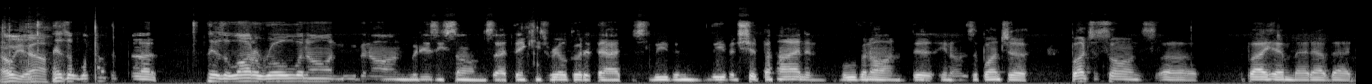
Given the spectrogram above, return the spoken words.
Oh yeah. There's a lot of uh, there's a lot of rolling on, moving on with Izzy songs. I think he's real good at that, just leaving leaving shit behind and moving on. The, you know, there's a bunch of bunch of songs uh, by him that have that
